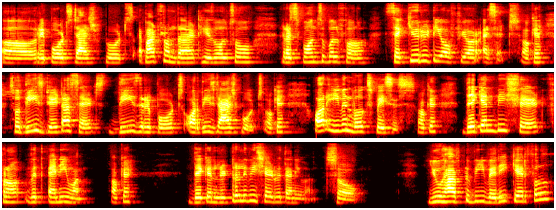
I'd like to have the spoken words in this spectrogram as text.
uh, reports dashboards. Apart from that he's also responsible for security of your assets okay? So these data sets these reports or these dashboards okay? Or even workspaces okay? They can be shared from with anyone okay? They can literally be shared with anyone. So you have to be very careful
